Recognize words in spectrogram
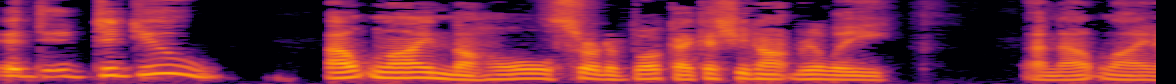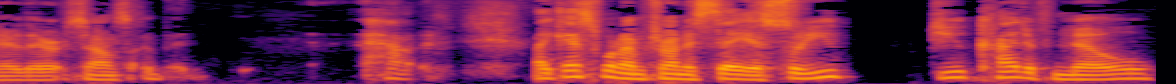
Did you outline the whole sort of book? I guess you're not really an outliner there. It sounds. How, I guess what I'm trying to say is, so you do you kind of know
